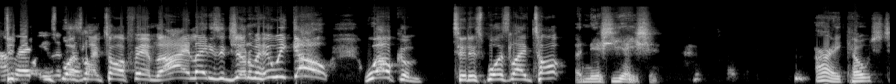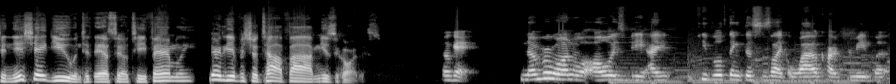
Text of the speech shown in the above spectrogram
I'm to ready. join the Sports go. Life Talk family. All right, ladies and gentlemen, here we go. Welcome to the Sports Life Talk initiation. All right, coach, to initiate you into the SLT family, you got to give us your top five music artists. Okay. Number one will always be I people think this is like a wild card for me, but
